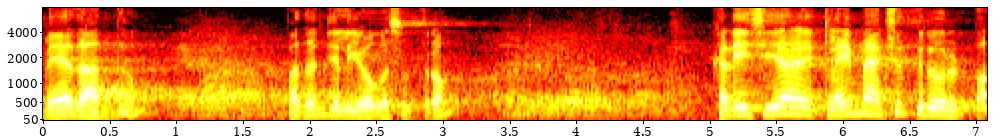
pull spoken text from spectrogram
வேதாந்தம் பதஞ்சலி யோக சூத்திரம். கடைசியாக கிளைமேக்ஸு திருவருட்பா.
